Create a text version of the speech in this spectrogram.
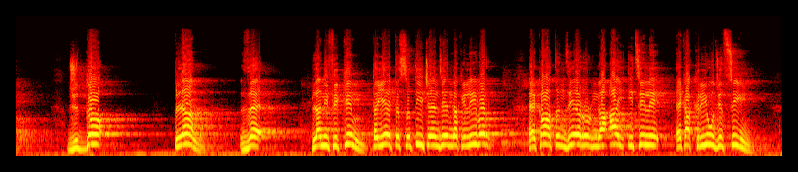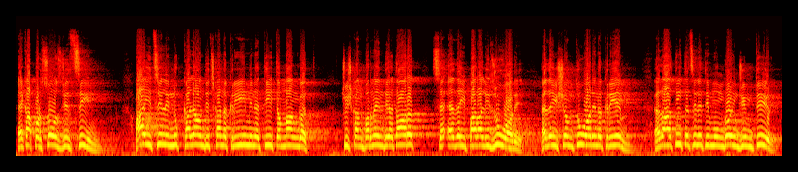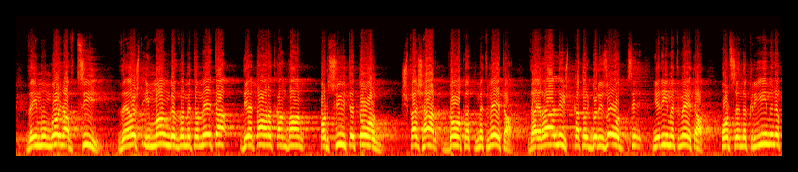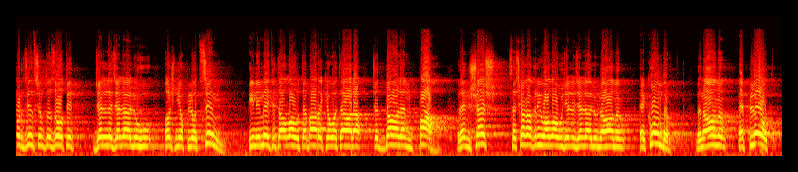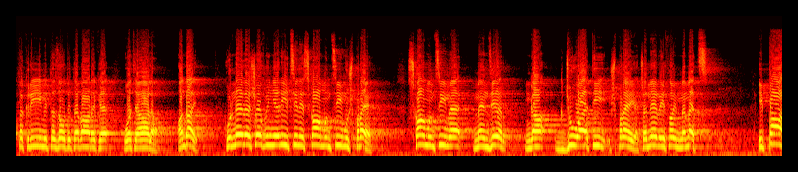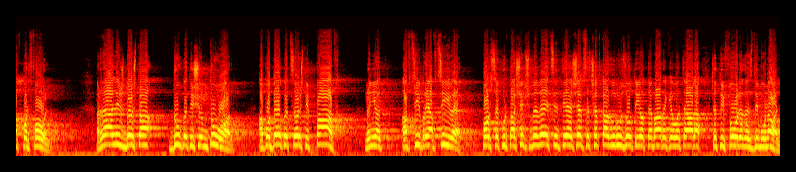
Çdo plan dhe planifikim të jetës së tij që e nxjerr nga ky libër e ka të nxjerrur nga ai i cili e ka kriju gjithësinë, e ka përsos gjithësinë, ai i cili nuk ka lanë diçka në krijimin e tij të mangët, qysh kanë përmend dijetarët se edhe i paralizuari, edhe i shëmtuari në krijim, Edhe atij të cilit i mungojnë gjymtyrë dhe i mungojnë aftësi dhe është i mangët dhe me të meta, dijetarët kanë thanë, për sytë tonë shpeshherë doket me të meta dhe ai realisht kategorizohet si njeri me të meta, porse në krijimin e përgjithshëm të Zotit xhelle xhelaluhu është një plotësim i nimetit të Allahut tebareke ve teala që të dalë në pah dhe në shesh se çka ka kriju Allahu xhelle xhelaluhu në anën e kundërt dhe në anën e plotë të krijimit të Zotit tebareke ve teala andaj kur neve e shofmi një njeri i cili s'ka mundësi mu shpreh s'ka mundësi me me nxjerr nga gjuha e tij shprehje që neve i thojmë memec I paaftë për të fol. Realisht ndoshta duket i shëmtuar apo doket se është i paaftë në një aftësi prej aftësive, por se kur ta shifsh memecin ti e shef se çka të ka dhuru Zoti jot tebareke ve teala që ti fol edhe s'di mu nal.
